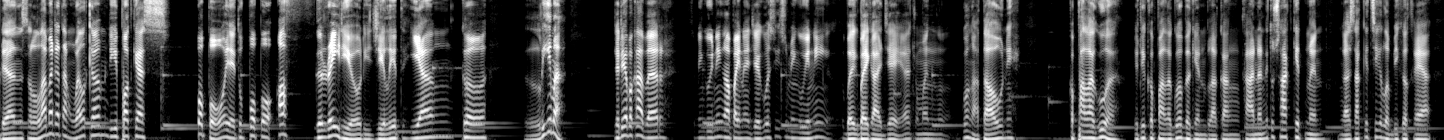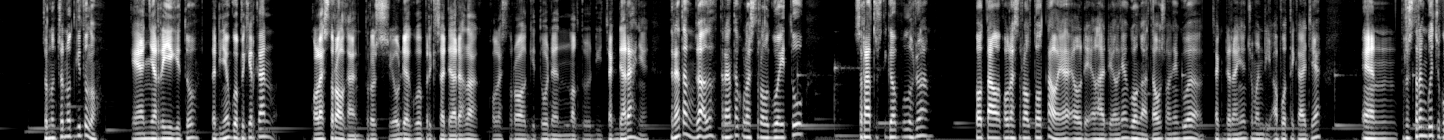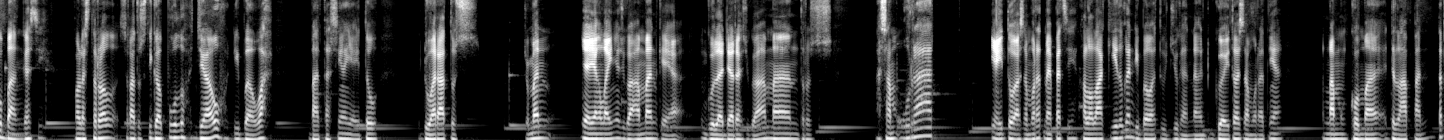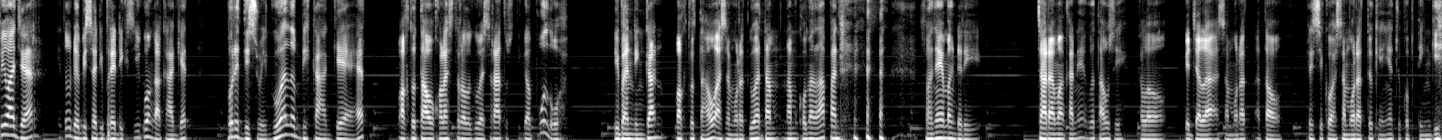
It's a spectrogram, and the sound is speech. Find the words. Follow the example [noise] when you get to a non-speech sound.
dan selamat datang welcome di podcast Popo yaitu Popo Off the Radio di jilid yang ke 5 Jadi apa kabar? Seminggu ini ngapain aja? Gue sih seminggu ini baik-baik aja ya Cuman gue nggak tahu nih kepala gue Jadi kepala gue bagian belakang kanan itu sakit men. Nggak sakit sih lebih ke kayak cenut-cenut gitu loh. Kayak nyeri gitu. Tadinya gue pikir kan kolesterol kan. Terus ya udah gue periksa darah lah kolesterol gitu dan waktu dicek darahnya ternyata enggak loh. Ternyata kolesterol gue itu 130 doang. Total kolesterol total ya LDL HDL nya gue nggak tahu soalnya gue cek darahnya cuma di apotek aja. And terus terang gue cukup bangga sih kolesterol 130 jauh di bawah batasnya yaitu 200 cuman ya yang lainnya juga aman kayak gula darah juga aman terus asam urat. Ya itu asam urat mepet sih. Kalau laki itu kan di bawah 7 kan. Nah gue itu asam uratnya 6,8 tapi wajar itu udah bisa diprediksi. Gue nggak kaget. Put it this way gue lebih kaget waktu tahu kolesterol gue 130 dibandingkan waktu tahu asam urat gue 6,8 [laughs] soalnya emang dari cara makannya gue tahu sih kalau gejala asam urat atau risiko asam urat tuh kayaknya cukup tinggi.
